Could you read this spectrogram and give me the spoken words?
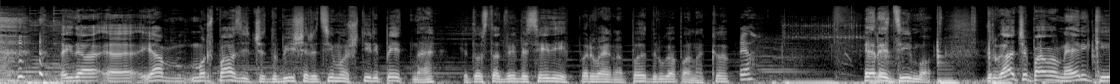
Tako da, eh, ja, moraš paziti, če dobiš recimo 4-5, ker to sta dve besedi, prva je na P, druga pa na K. Ja. Recimo. Drugače pa v Ameriki,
